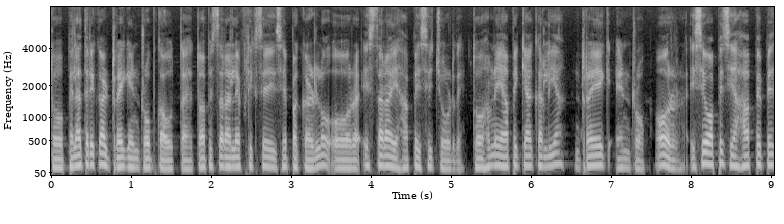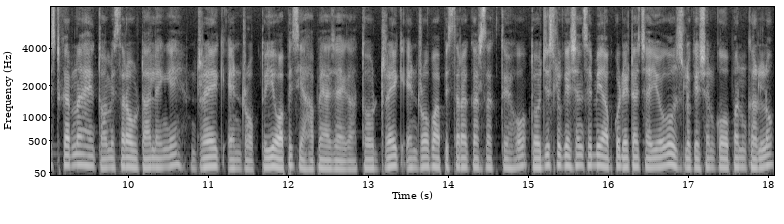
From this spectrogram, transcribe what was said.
तो पहला तरीका ड्रैग एंड ड्रॉप का होता है। तो आप इस तरह लेफ़्ट क्लिक से इसे पकड़ लो और इस तरह यहाँ पे इसे छोड़ दे। तो हमने यहाँ पे क्या कर लिया? ड्रैग एंड ड्रॉप और इसे वापस यहाँ पे पेस्ट करना है तो हम इस तरह उठा लेंगे ड्रैग एंड ड्रॉप तो ये वापस यहाँ पे आ जाएगा। तो ड्रैग एंड ड्रॉप आप इस तरह कर सकते हो। तो जिस लोकेशन से भी आपको डेटा चाहिए होगा, उस लोकेशन को ओपन कर लो।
